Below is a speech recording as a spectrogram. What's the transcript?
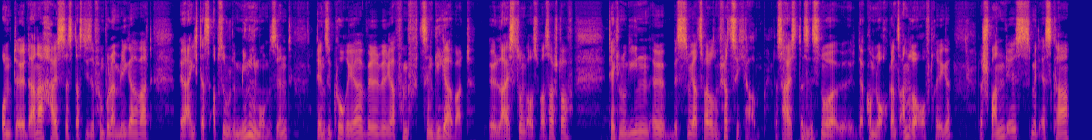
Und äh, danach heißt es, dass diese 500 Megawatt äh, eigentlich das absolute Minimum sind, denn Südkorea will, will ja 15 Gigawatt äh, Leistung aus Wasserstofftechnologien äh, bis zum Jahr 2040 haben. Das heißt, das mhm. ist nur, äh, da kommen noch ganz andere Aufträge. Das Spannende ist mit SK,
